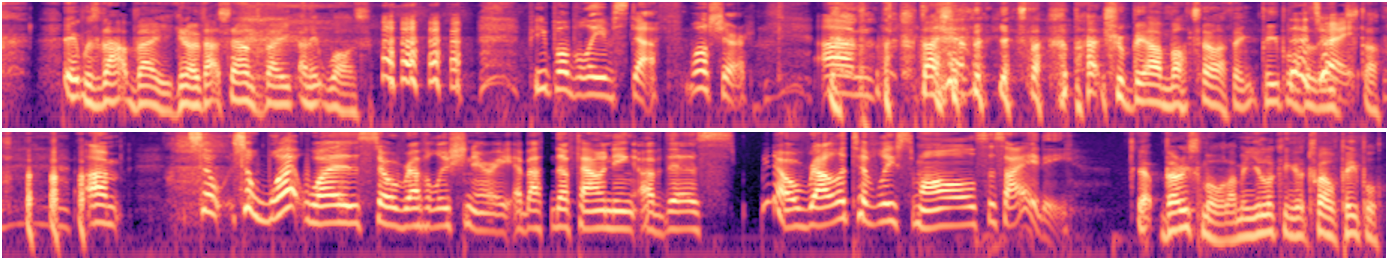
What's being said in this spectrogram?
it was that vague. You know, that sounds vague, and it was. people believe stuff. Well, sure. Um, that yes, that, that, should be our motto. I think people believe right. stuff. um, so, so what was so revolutionary about the founding of this, you know, relatively small society? Yeah, very small. I mean, you're looking at twelve people,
